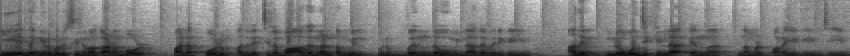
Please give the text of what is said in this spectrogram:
ഏതെങ്കിലും ഒരു സിനിമ കാണുമ്പോൾ പലപ്പോഴും അതിലെ ചില ഭാഗങ്ങൾ തമ്മിൽ ഒരു ബന്ധവുമില്ലാതെ വരികയും അതിൽ ലോജിക്കില്ല എന്ന് നമ്മൾ പറയുകയും ചെയ്യും.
